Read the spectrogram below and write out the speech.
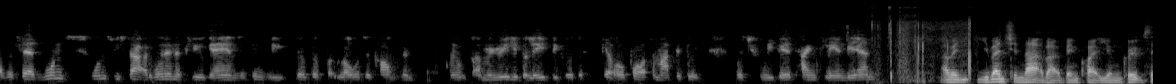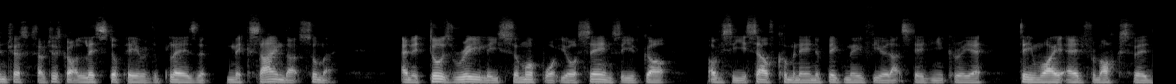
as I said, once once we started winning a few games, I think we built up loads of confidence and we really believed we could get up automatically, which we did, thankfully, in the end. I mean, you mentioned that about being quite a young group. It's interesting because I've just got a list up here of the players that Mick signed that summer, and it does really sum up what you're saying. So you've got obviously yourself coming in, a big move for you at that stage in your career. Dean Whitehead from Oxford,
